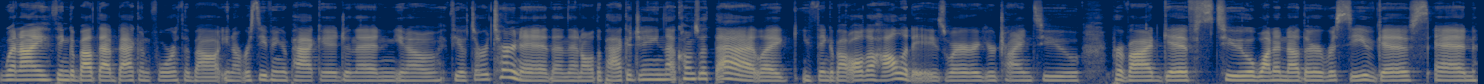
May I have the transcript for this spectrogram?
when I think about that back and forth about, you know, receiving a package and then, you know, if you have to return it and then all the packaging that comes with that, like you think about all the holidays where you're trying to provide gifts to one another, receive gifts. And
